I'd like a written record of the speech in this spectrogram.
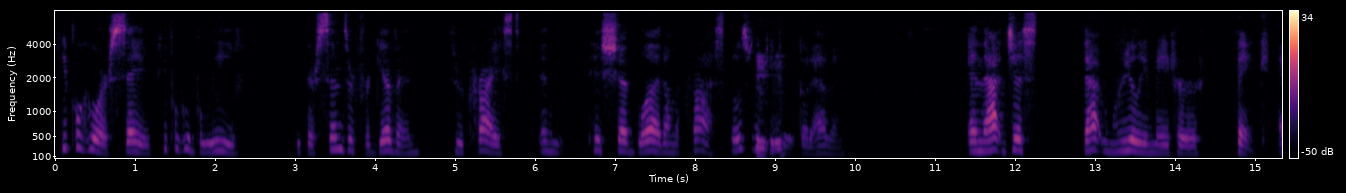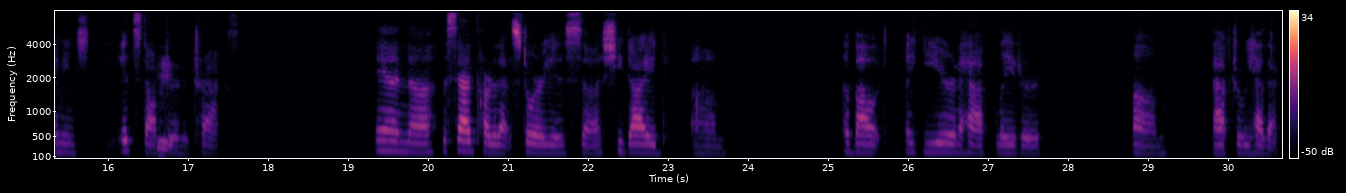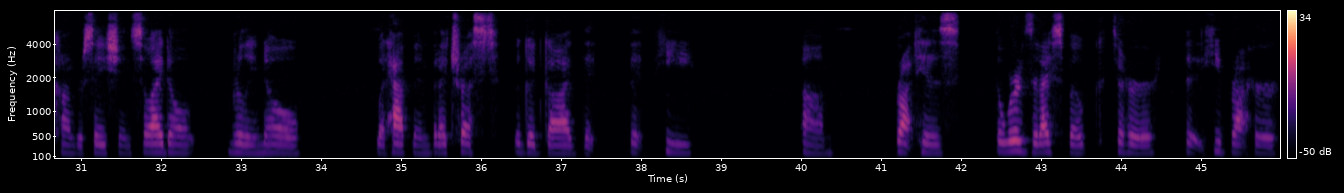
People who are saved, people who believe that their sins are forgiven through Christ and his shed blood on the cross, those are the Mhm. people that go to heaven. And that just, that really made her think. I mean, it stopped Mm. her in her tracks. And uh, the sad part of that story is uh, she died um, about a year and a half later um, after we had that conversation. So I don't really know what happened, but I trust the good God that that He um, brought His the words that I spoke to her that He brought her,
